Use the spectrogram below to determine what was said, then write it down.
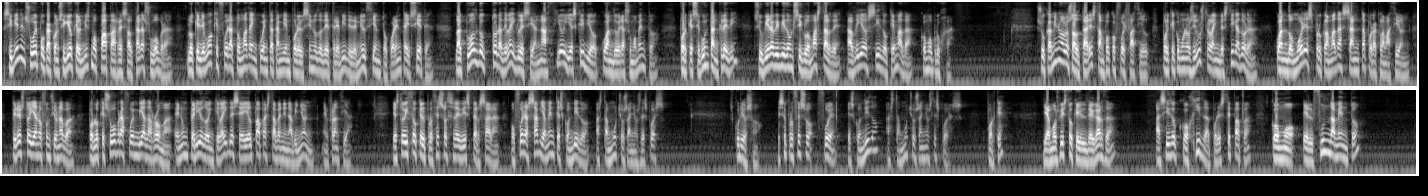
si bien en su época consiguió que el mismo Papa resaltara su obra, lo que llevó a que fuera tomada en cuenta también por el Sínodo de Trevide de 1147, la actual doctora de la Iglesia nació y escribió cuando era su momento, porque según Tancredi, si hubiera vivido un siglo más tarde, habría sido quemada como bruja. Su camino a los altares tampoco fue fácil, porque como nos ilustra la investigadora, cuando muere es proclamada santa por aclamación, pero esto ya no funcionaba, por lo que su obra fue enviada a Roma en un periodo en que la Iglesia y el Papa estaban en Aviñón, en Francia. Esto hizo que el proceso se dispersara o fuera sabiamente escondido hasta muchos años después. Es curioso, ese proceso fue escondido hasta muchos años después. ¿Por qué? Ya hemos visto que Hildegarda ha sido cogida por este Papa como el fundamento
